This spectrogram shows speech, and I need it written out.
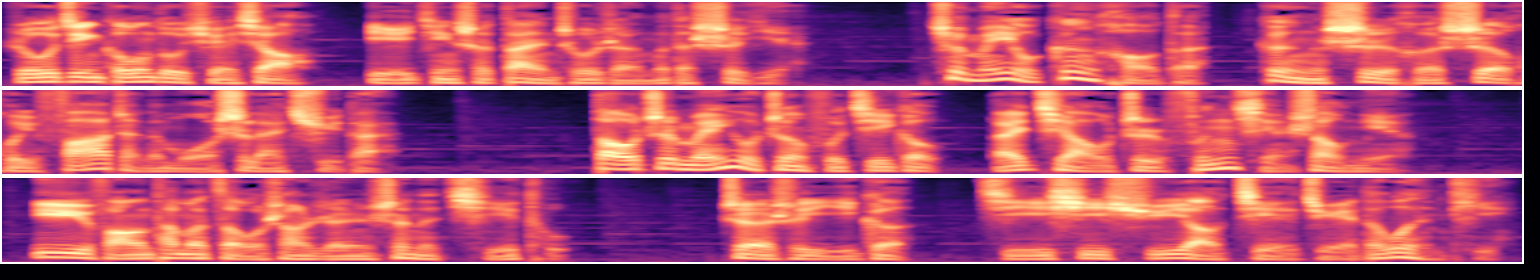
如今，攻读学校已经是淡出人们的视野，却没有更好的、更适合社会发展的模式来取代，导致没有政府机构来矫治风险少年，预防他们走上人生的歧途。这是一个急需需要解决的问题。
